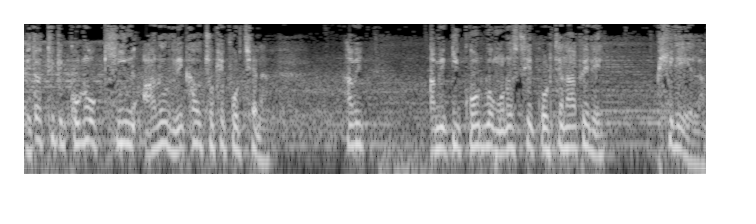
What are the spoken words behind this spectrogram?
ভেতর থেকে কোনো ক্ষীণ আলোর রেখাও চোখে পড়ছে না। আমি আমি কি করব মনস্থির করতে না পেরে? ফিরে এলাম।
